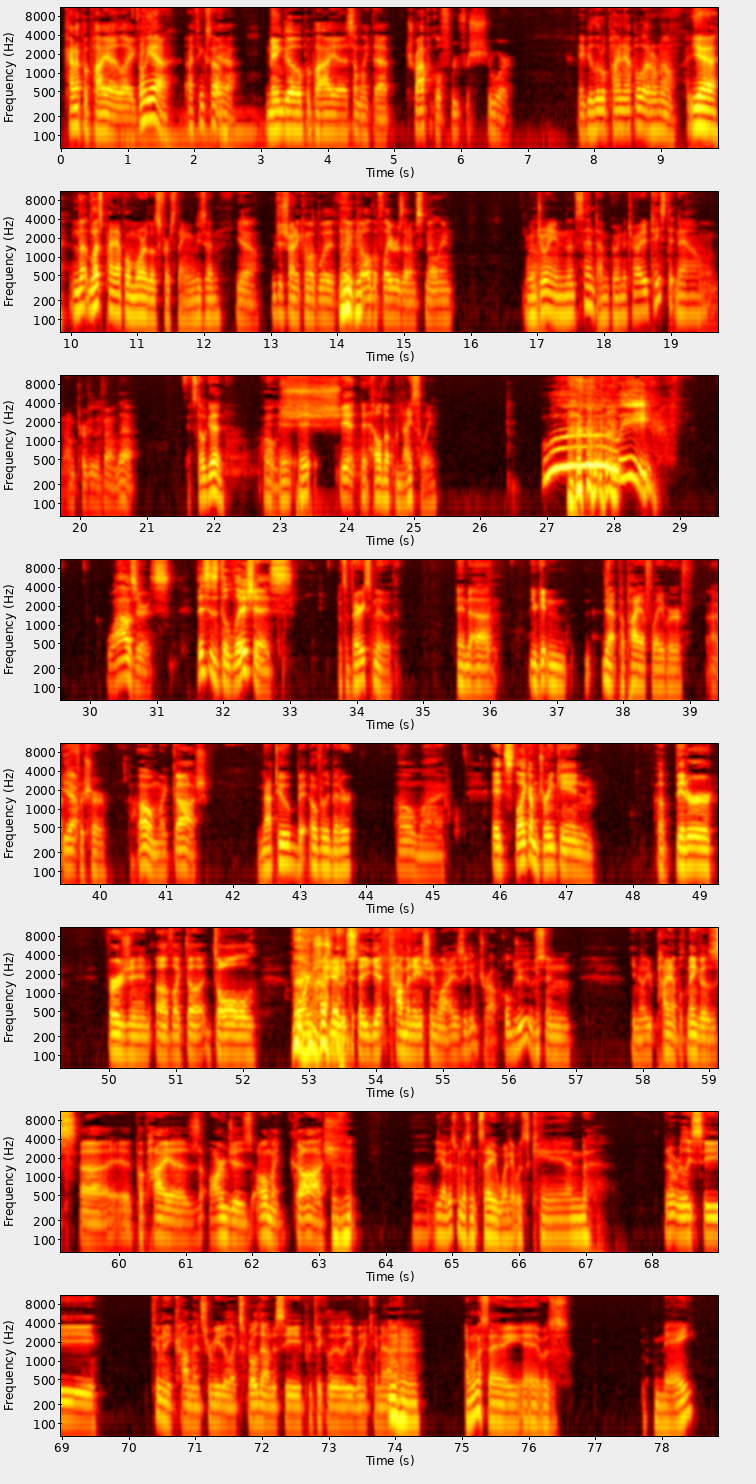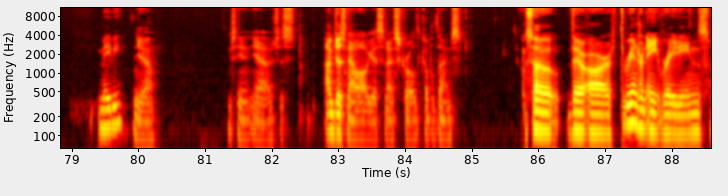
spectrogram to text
Kind of papaya, like Oh yeah, I think so. yeah, mango, papaya, something like that. Tropical fruit for sure. Maybe a little pineapple. I don't know. Yeah, no, less pineapple, more of those first things you said. Yeah, I'm just trying to come up with like all the flavors that I'm smelling. I'm enjoying the scent. I'm going to try to taste it now. Um, I'm perfectly fine with that. It's still good. Holy It- it- shit! It held up nicely. Woo wee! Wowzers! This is delicious. It's very smooth, and uh, you're getting that papaya flavor. Uh, Yeah. for sure. Oh my gosh! Not too bi- overly bitter. Oh my! It's like I'm drinking a bitter version of like the dull orange Right. juice that you get combination wise. You get tropical juice and you know your pineapples, mangoes, uh, papayas, oranges. Oh my gosh! Uh, yeah, this one doesn't say when it was canned. I don't really see too many comments for me to like scroll down to see, particularly when it came out. hmm I want to say it was May, maybe. Yeah, I'm seeing. Yeah, it's just I'm just now August, and I've scrolled a couple times. So there are 308 ratings,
